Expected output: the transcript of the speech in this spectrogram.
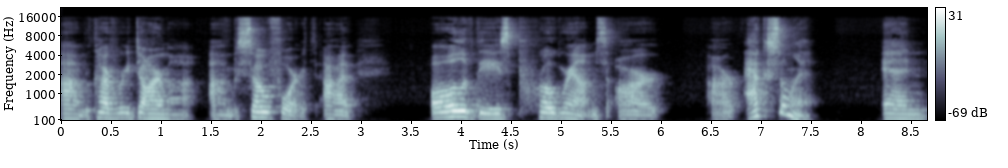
um, Recovery Dharma, um, so forth. Uh, all of these programs are, are excellent and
